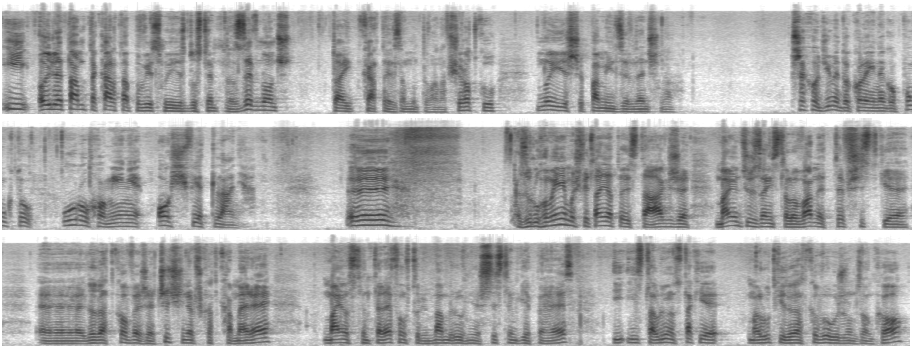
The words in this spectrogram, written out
I o ile tam ta karta powiedzmy jest dostępna z zewnątrz, tutaj karta jest zamontowana w środku, no i jeszcze pamięć zewnętrzna. Przechodzimy do kolejnego punktu. Uruchomienie oświetlania. E, Z uruchomieniem oświetlania to jest tak, że mając już zainstalowane te wszystkie e, dodatkowe rzeczy, czyli na przykład kamerę, mając ten telefon, w którym mamy również system GPS i instalując takie malutkie dodatkowe urządzonko,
